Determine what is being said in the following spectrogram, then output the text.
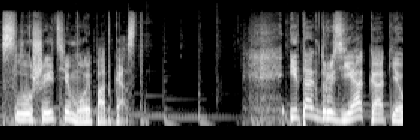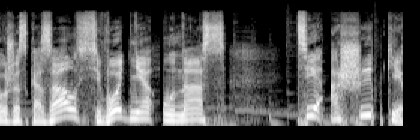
слушаете мой подкаст. Итак, друзья, как я уже сказал, сегодня у нас те ошибки,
